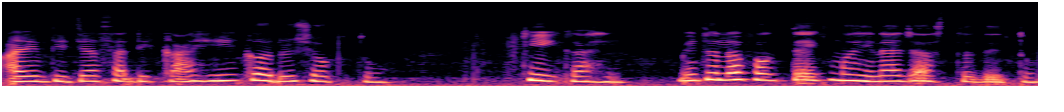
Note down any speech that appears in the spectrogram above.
आणि तिच्यासाठी काहीही करू शकतो. ठीक आहे मी तुला फक्त एक महिना जास्त देतो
